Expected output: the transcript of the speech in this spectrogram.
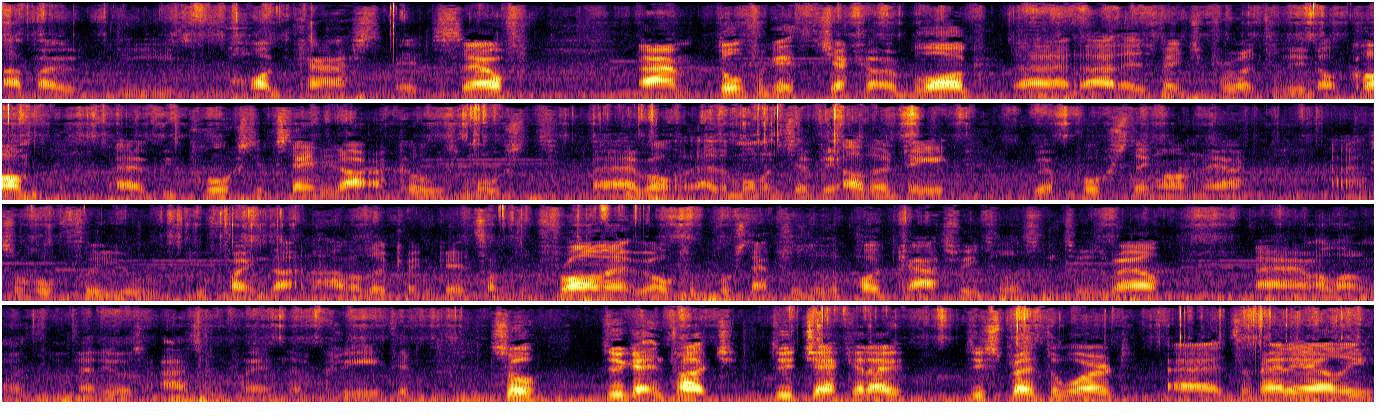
about the podcast itself. Um, don't forget to check out our blog. Uh, that is ventureproductivity.com. Uh, we post extended articles most, uh, well, at the moment it's every other day. We're posting on there. Uh, so hopefully you'll, you'll find that and have a look and get something from it. We also post episodes of the podcast for you to listen to as well, uh, along with videos as and when they're created. So do get in touch, do check it out, do spread the word. Uh, it's a very early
